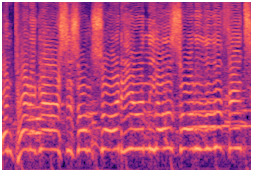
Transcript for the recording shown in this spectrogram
And Pendergaris is onside here in the other side of the defence.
